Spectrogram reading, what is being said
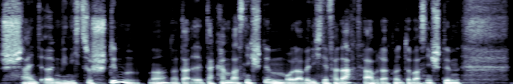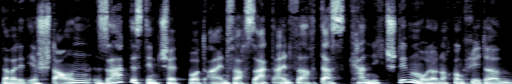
scheint irgendwie nicht zu stimmen. Da, da, da kann was nicht stimmen. Oder wenn ich den Verdacht habe, da könnte was nicht stimmen. Da werdet ihr staunen, sagt es dem Chatbot einfach, sagt einfach, das kann nicht stimmen. Oder noch konkreter,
